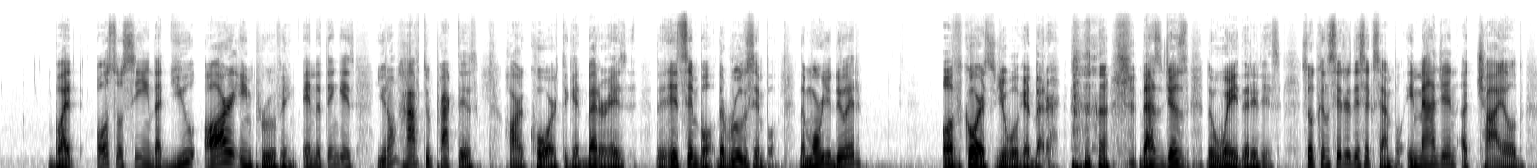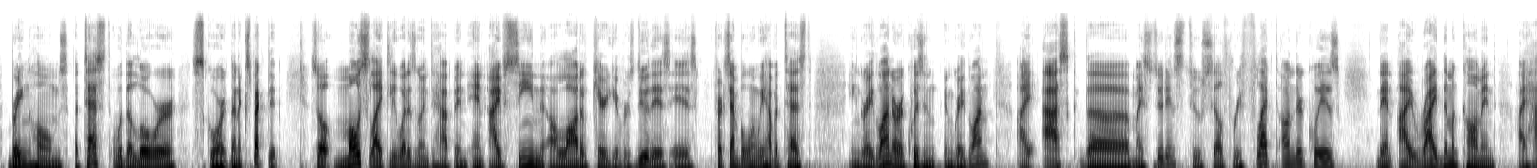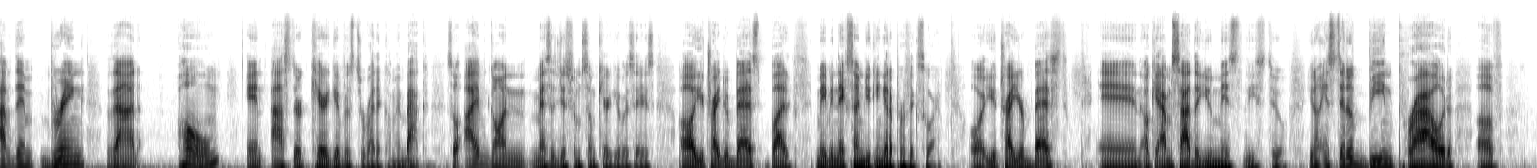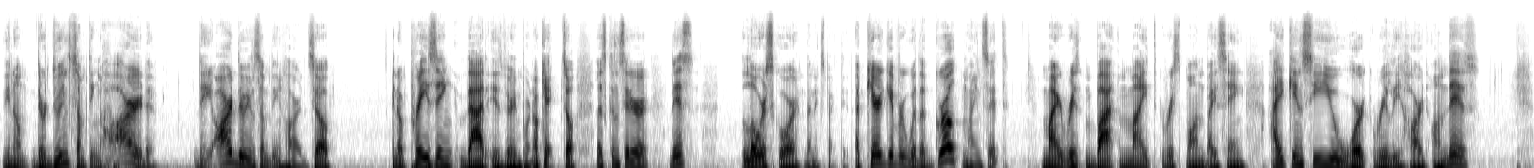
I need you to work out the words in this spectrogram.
but also seeing that you are improving. And the thing is, you don't have to practice hardcore to get better. Is it's simple. The rule is simple. The more you do it, of course you will get better. That's just the way that it is. So consider this example. Imagine a child bring homes a test with a lower score than expected. So most likely what is going to happen and I've seen a lot of caregivers do this is for example when we have a test in grade 1 or a quiz in, in grade 1, I ask the my students to self-reflect on their quiz, then I write them a comment, I have them bring that home and ask their caregivers to write a comment back. So I've gotten messages from some caregivers says, "Oh, you tried your best, but maybe next time you can get a perfect score." Or you try your best and okay, I'm sad that you missed these two. You know, instead of being proud of, you know, they're doing something hard. They are doing something hard. So, you know, praising that is very important. Okay, so let's consider this lower score than expected. A caregiver with a growth mindset might, re- by, might respond by saying, I can see you work really hard on this.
